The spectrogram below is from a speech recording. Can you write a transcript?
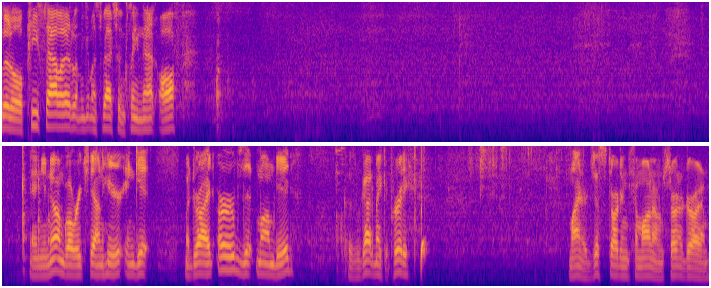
little pea salad. Let me get my spatula and clean that off. And you know I'm going to reach down here and get my dried herbs that mom did because we got to make it pretty. Mine are just starting to come on and I'm starting to dry them.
